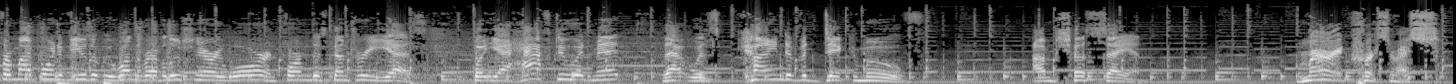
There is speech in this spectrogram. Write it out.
from my point of view that we won the Revolutionary War and formed this country? Yes. But you have to admit that was kind of a dick move. I'm just saying. Merry Christmas.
